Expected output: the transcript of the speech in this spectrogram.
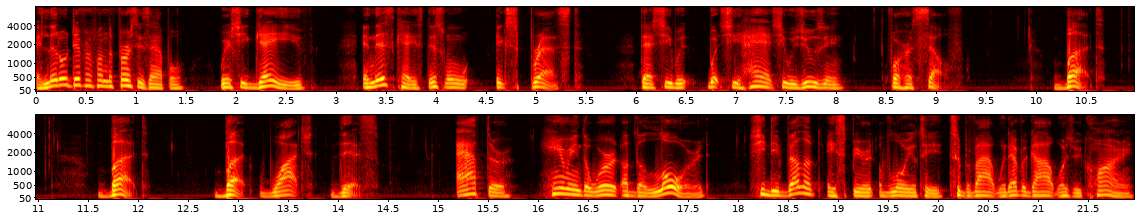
A little different from the first example, where she gave. In this case, this one expressed that she would what she had, she was using for herself. But, but, but watch this. After hearing the word of the Lord, she developed a spirit of loyalty to provide whatever God was requiring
